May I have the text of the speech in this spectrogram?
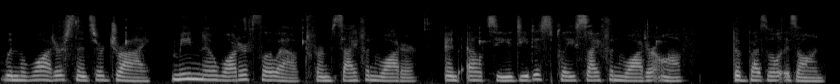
When the water sensor dry, mean no water flow out from siphon water, and LCD display siphon water off, the buzzer is on.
